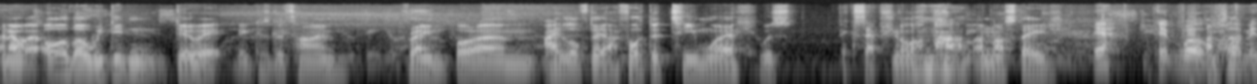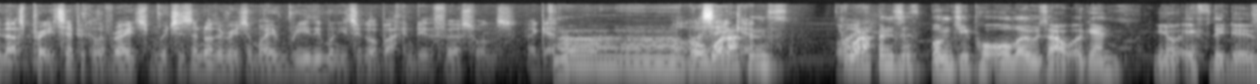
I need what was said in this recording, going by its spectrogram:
I know, although we didn't do it because of the time frame, but um, I loved it. I thought the teamwork was exceptional on that on that stage. Yeah. It, well, I'm I mean that's pretty typical of raids, which is another reason why I really want you to go back and do the first ones again. Uh, I but what happens? Why? What happens if Bungie put all those out again? You know, if they do,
